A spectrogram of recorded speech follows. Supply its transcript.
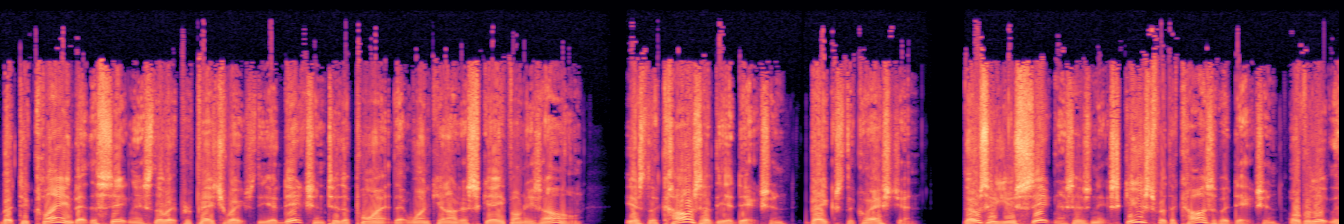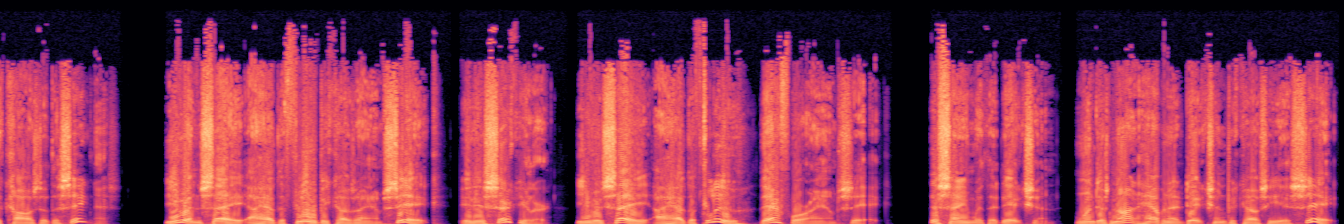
But to claim that the sickness, though it perpetuates the addiction to the point that one cannot escape on his own, is the cause of the addiction begs the question. Those who use sickness as an excuse for the cause of addiction overlook the cause of the sickness. You wouldn't say, I have the flu because I am sick. It is circular. You would say, I have the flu, therefore I am sick. The same with addiction. One does not have an addiction because he is sick.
